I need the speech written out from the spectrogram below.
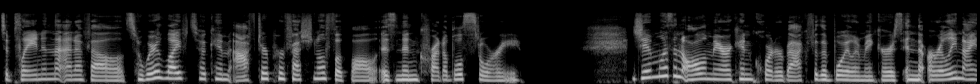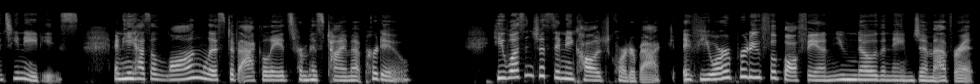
to playing in the NFL to where life took him after professional football is an incredible story. Jim was an All American quarterback for the Boilermakers in the early 1980s, and he has a long list of accolades from his time at Purdue. He wasn't just any college quarterback. If you're a Purdue football fan, you know the name Jim Everett.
